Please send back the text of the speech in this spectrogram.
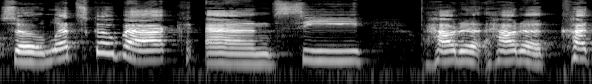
So let's go back and see how to how to cut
